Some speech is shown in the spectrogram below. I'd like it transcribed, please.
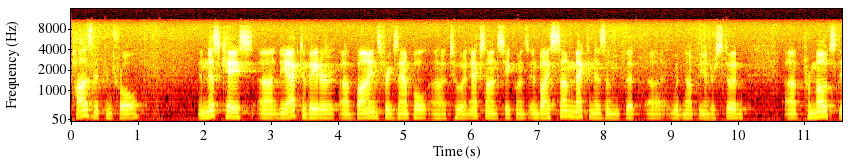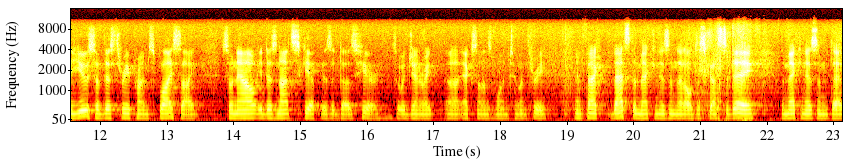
positive control. In this case, uh, the activator uh, binds, for example, uh, to an exon sequence, and by some mechanism that uh, would not be understood, uh, promotes the use of this 3' splice site. So now it does not skip as it does here. So it would generate uh, exons 1, 2, and 3. In fact, that's the mechanism that I'll discuss today, the mechanism that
